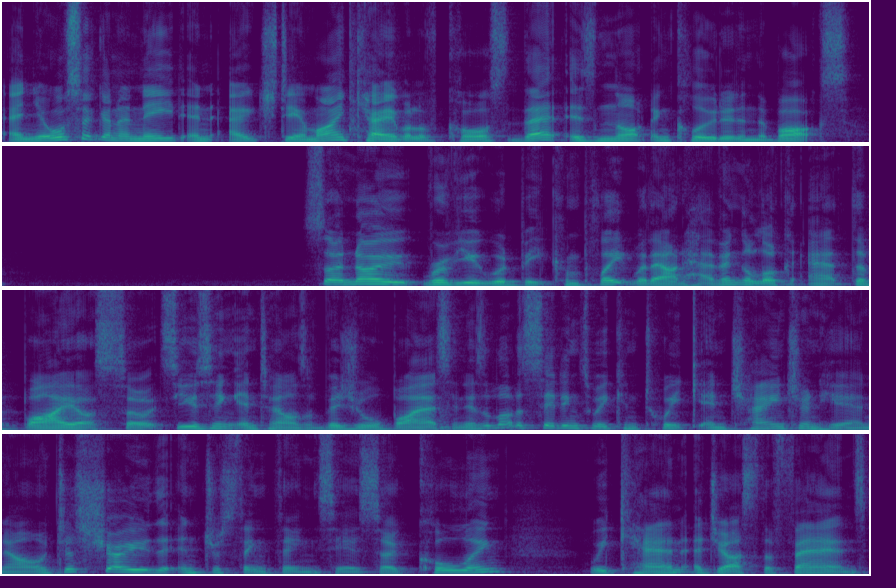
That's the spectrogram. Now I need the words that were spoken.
And you're also going to need an HDMI cable, of course. That is not included in the box. So no review would be complete without having a look at the BIOS. So it's using Intel's Visual BIOS and there's a lot of settings we can tweak and change in here. Now I'll just show you the interesting things here. So cooling, we can adjust the fans.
